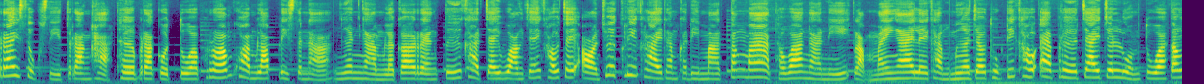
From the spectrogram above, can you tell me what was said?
ไร่สุขสีตรังค่ะ เธอปรากฏตัวพร้อมความลับปริศนา เงื่อนงำแล้วก็แรงตื้อขาดใจวางใจให้เขาใจอ่อนช่วยคลี่คลายทำคดีมาตั้งมากทว่างานนี้กลับไม่ง่ายเลยค่ะ เมื่อเจ้าทุกข์ที่เขาแอบเผลอใจจนหลวมตัวต้อง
